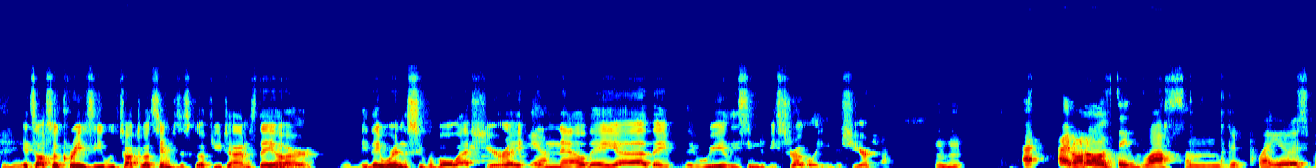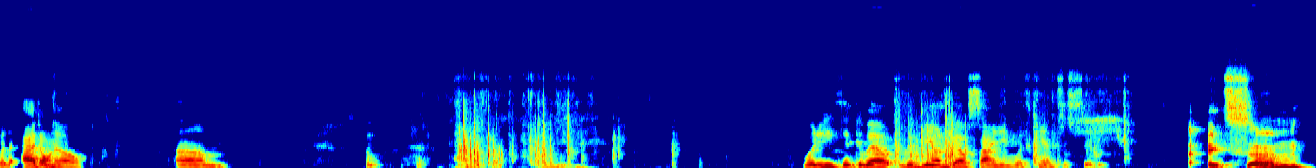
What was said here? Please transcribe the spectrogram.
Mhm. It's also crazy. We've talked about San Francisco a few times. They Mhm. are Mhm. they were in the Super Bowl last year, right? Yeah. And now they uh, they they really seem to be struggling this year. Mhm. I I don't know if they've lost some good players, but I don't know. Um. hmm. What do you think about Le'Veon Bell signing with Kansas City? It's um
